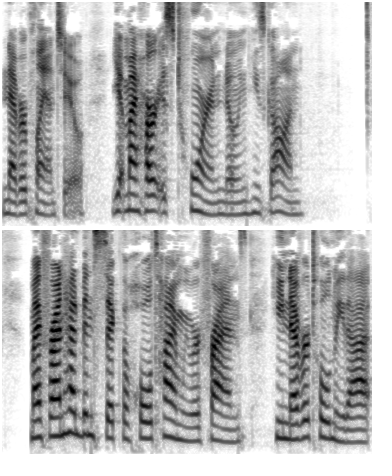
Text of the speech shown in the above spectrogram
never planned to. Yet my heart is torn knowing he's gone. My friend had been sick the whole time we were friends. He never told me that.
